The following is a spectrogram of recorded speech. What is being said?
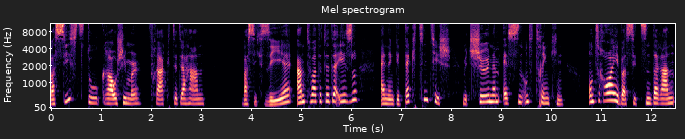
Was siehst du, Grauschimmel? fragte der Hahn. Was ich sehe, antwortete der Esel, einen gedeckten Tisch mit schönem Essen und Trinken, und Räuber sitzen daran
